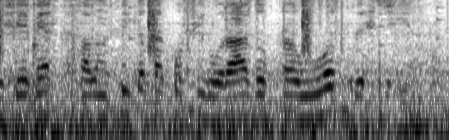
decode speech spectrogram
O GPS está falando assim que está configurado para um outro destino.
